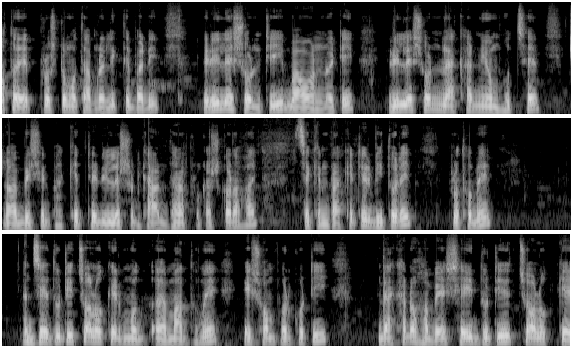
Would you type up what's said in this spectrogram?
অতএব প্রশ্ন মতে আমরা লিখতে পারি রিলেশনটি বা অন্যটি রিলেশন লেখার নিয়ম হচ্ছে বেশিরভাগ ক্ষেত্রে রিলেশনকে আট দ্বারা প্রকাশ করা হয়। সেকেন্ড ব্র্যাকেটের ভিতরে প্রথমে যে দুটি চলকের মাধ্যমে এই সম্পর্কটি দেখানো হবে, সেই দুটি চলককে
